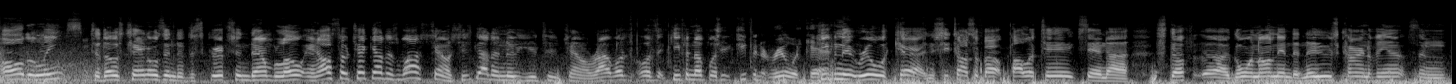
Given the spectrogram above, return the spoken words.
all the links to those channels in the description down below. And also check out his wife's channel. She's got a new YouTube channel, right? What was it? Keeping up with Keep- Keeping it real with Cat. Keeping It Real with Cat. and she talks about politics and uh, stuff uh, going on in the news, current events, and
